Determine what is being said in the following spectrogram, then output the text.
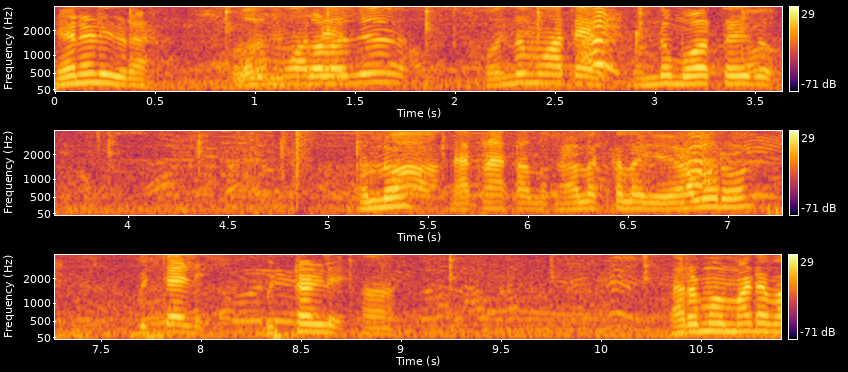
ಏನು ಹೇಳಿದ್ರ? ಒಂದು ಮೂವತ್ತೈದು. ಒಂದು ಮೂವತ್ತೈದು. ಅಲ್ಲೋ? ನಾಲ್ಕು ನಾಲ್ಕಲ್ಲು ನಾಲ್ಕಲ್ಲಾಗೆ ಯಾವರು? ಬಿಟ್ಟಳ್ಳಿ. ಬಿಟ್ಟಳ್ಳಿ. ಹಾಂ. ಆರಾಮ ಮಾಡ್ಯವ?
